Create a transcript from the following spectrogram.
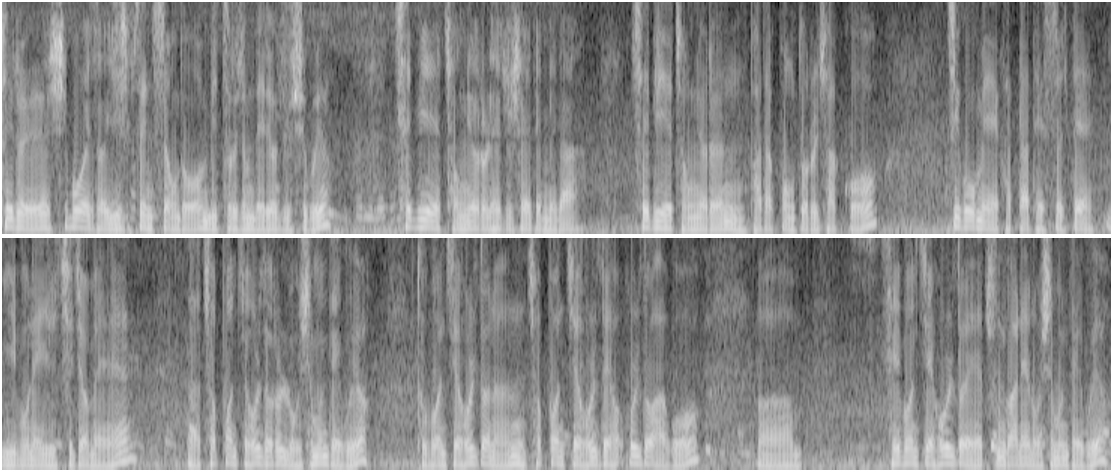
실을 15에서 20cm 정도 밑으로 좀 내려주시고요. 채비에 정렬을 해주셔야 됩니다. 채비의 정렬은 바닥 봉돌을 잡고 찌고매에 갖다 댔을 때 2분의 1 지점에 아, 첫 번째 홀더를 놓으시면 되고요. 두 번째 홀더는 첫 번째 홀더, 홀더하고 어, 세 번째 홀더의 중간에 놓으시면 되고요.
